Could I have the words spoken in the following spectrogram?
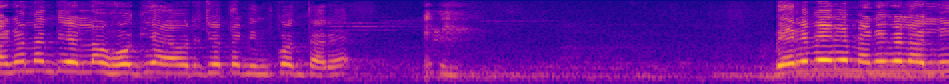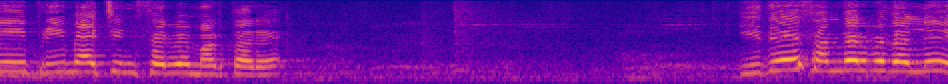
ಮನೆ ಮಂದಿ ಎಲ್ಲ ಹೋಗಿ ಅವ್ರ ಜೊತೆ ನಿಂತ್ಕೊಂತಾರೆ. ಬೇರೆ ಬೇರೆ ಮನೆಗಳಲ್ಲಿ ಪ್ರೀ ಮ್ಯಾಚಿಂಗ್ ಸರ್ವೆ ಮಾಡ್ತಾರೆ. ಇದೇ ಸಂದರ್ಭದಲ್ಲಿ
